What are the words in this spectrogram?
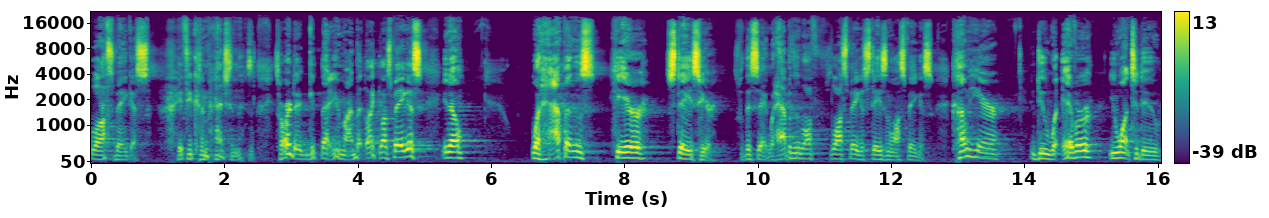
Las Vegas if you can imagine this. It's hard to get that in your mind, but like Las Vegas, you know, what happens here stays here. That's what they say. What happens in Las Vegas stays in Las Vegas. Come here and do whatever you want to do,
